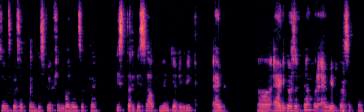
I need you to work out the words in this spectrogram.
चेंज कर सकते हैं डिस्क्रिप्शन बदल सकते हैं। इस तरीके से आप लिंक कैटेगरी ऐड ऐड कर सकते हैं और एडिट कर सकते हैं।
